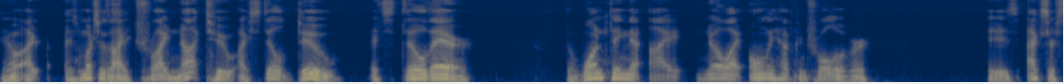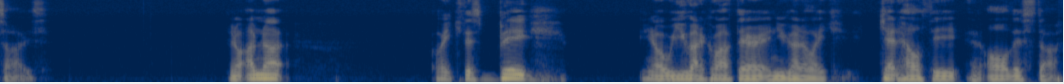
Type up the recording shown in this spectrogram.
You know, I as much as I try not to, I still do. It's still there. The one thing that I know I only have control over is exercise. You know, I'm not like this big, you know, you got to go out there and you got to like get healthy and all this stuff.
